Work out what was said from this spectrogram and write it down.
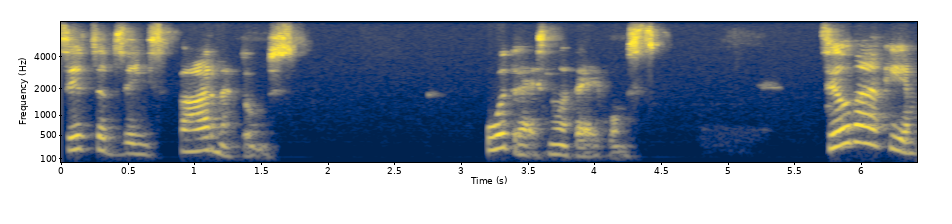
sirdsapziņas pārmetumus. Otrais noteikums. Cilvēkiem,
